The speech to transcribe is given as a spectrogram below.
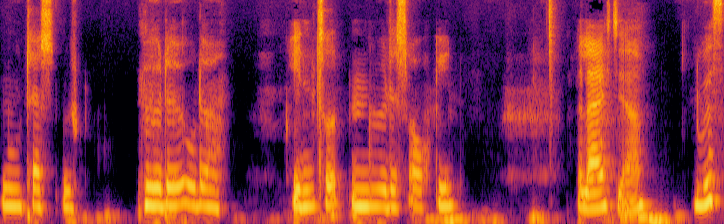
nur testen würde oder jeden dritten würde es auch gehen. Vielleicht, ja. Louis?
